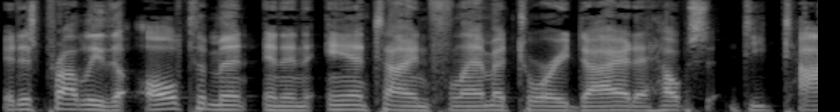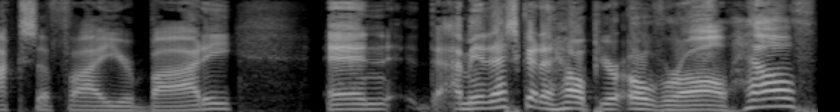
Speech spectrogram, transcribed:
It is probably the ultimate in an anti-inflammatory diet. It helps detoxify your body. And I mean that's going to help your overall health.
